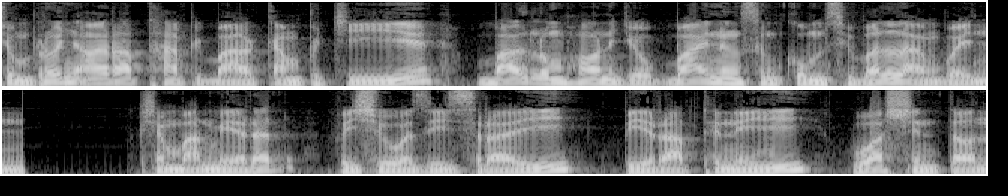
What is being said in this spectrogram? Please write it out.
ជំរុញឲ្យរដ្ឋាភិបាលកម្ពុជា បើកលំហនយោបាយនិងសង្គមស៊ីវិលឡើងវិញខ្ញុំបានមេរិត Visual Asia ស្រីពីរដ្ឋធានី Washington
